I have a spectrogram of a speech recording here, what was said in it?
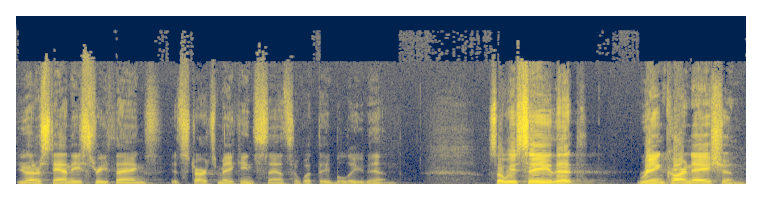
You understand these three things, it starts making sense of what they believe in. So we see that reincarnation,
